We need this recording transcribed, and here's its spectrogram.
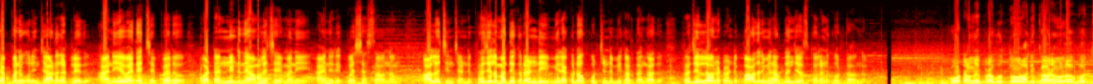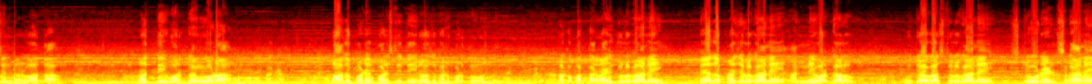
చెప్పని గురించి అడగట్లేదు. ఆయన ఏవైతే చెప్పారో వాటన్నింటినీ అమలు చేయమని ఆయన రిక్వెస్ట్ చేస్తూ ఉన్నాం. ఆలోచించండి. ప్రజల మధ్యకు రండి. మీరు ఎక్కడో కూర్చుంటే మీకు అర్థం కాదు. ప్రజల్లో ఉన్నటువంటి బాధను మీరు అర్థం చేసుకోవాలని కోరుతా ఉన్నాం. కూటమి ప్రభుత్వం అధికారంలోకి వచ్చిన తర్వాత ప్రతి వర్గం కూడా బాధపడే పరిస్థితి ఈరోజు కనపడుతూ ఉంది. ఒక పక్క రైతులు కానీ పేద ప్రజలు కానీ అన్ని వర్గాలు ఉద్యోగస్తులు కానీ స్టూడెంట్స్ కానీ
